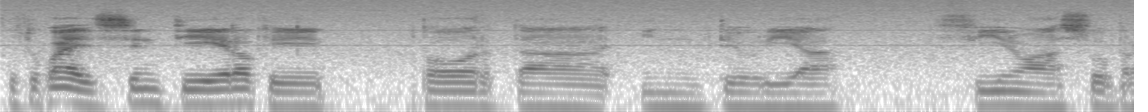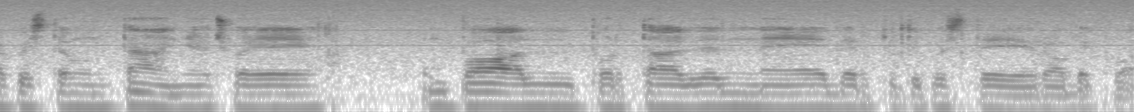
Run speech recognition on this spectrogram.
Questo qua è il sentiero che porta in teoria fino a sopra questa montagna cioè un po' al portale del nether tutte queste robe qua.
